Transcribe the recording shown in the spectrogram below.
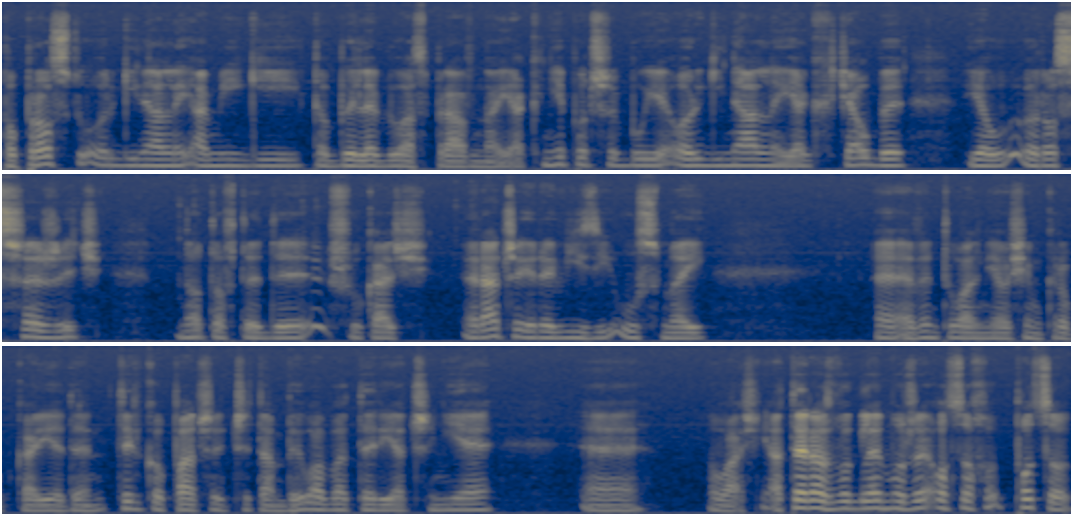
po prostu oryginalnej Amigi, to byle była sprawna. Jak nie potrzebuje oryginalnej, jak chciałby ją rozszerzyć, no to wtedy szukać raczej rewizji ósmej, e, ewentualnie 8.1, tylko patrzeć, czy tam była bateria, czy nie. E, no właśnie. A teraz w ogóle może o co, po co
